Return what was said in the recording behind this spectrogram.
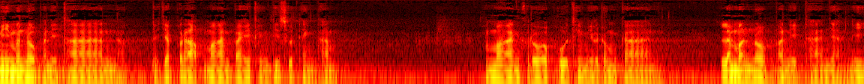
มีมโนปณิธานที่จะปราบมารไปถึงที่สุดแห่งธรรม มารกลัวผู้ที่มีอุดมการและมโนปณิธานอย่างนี้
